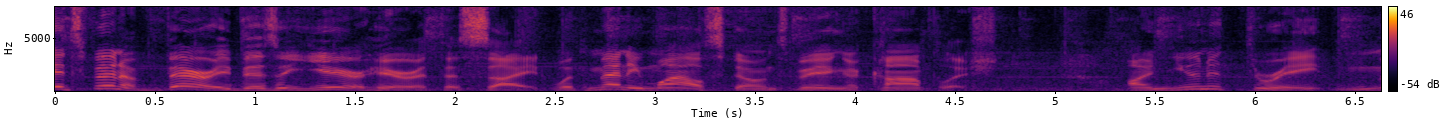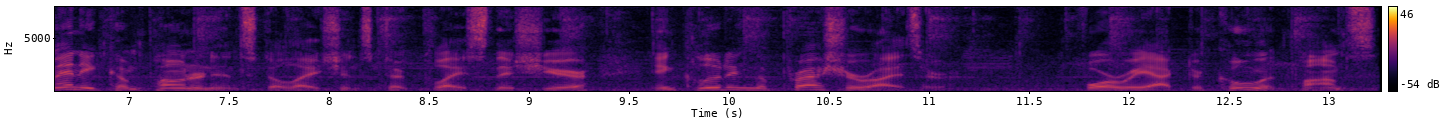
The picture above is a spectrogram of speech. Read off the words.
It's been a very busy year here at the site, with many milestones being accomplished. On Unit 3, many component installations took place this year, including the pressurizer, four reactor coolant pumps,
